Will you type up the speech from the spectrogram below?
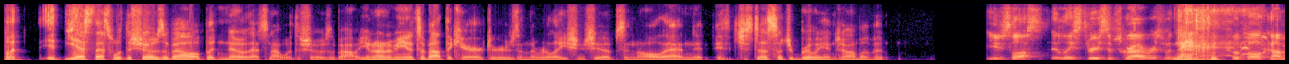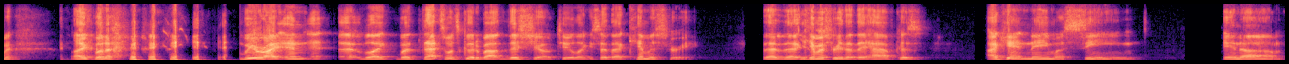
But it yes, that's what the show's about. But no, that's not what the show's about. You know what I mean? It's about the characters and the relationships and all that, and it, it just does such a brilliant job of it. you just lost at least three subscribers with that football comment. Like, but uh, but you're right, and uh, like, but that's what's good about this show too. Like you said, that chemistry, that that Yes. chemistry that they have. Because I can't name a scene in um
